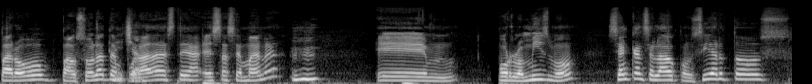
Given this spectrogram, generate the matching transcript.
paró, pausó la temporada este, esta semana. Em, por lo mismo, se han cancelado conciertos.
